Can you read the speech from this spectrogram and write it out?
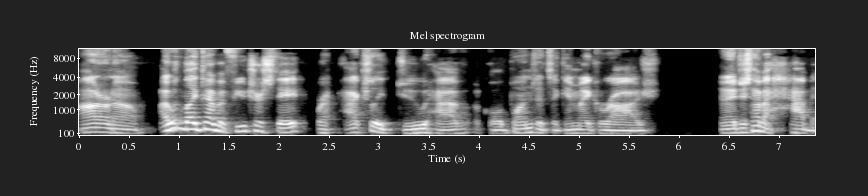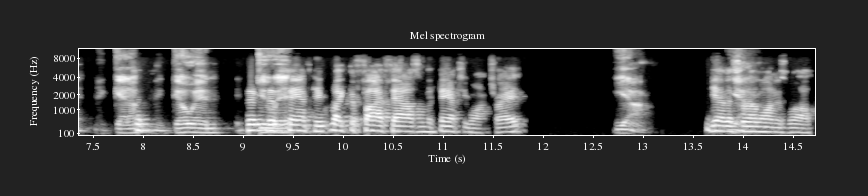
I don't know. I would like to have a future state where I actually do have a cold plunge that's like in my garage and I just have a habit. I get up and I go in, I do the it. fancy, like the 5,000, the fancy ones, right? Yeah, Yeah, that's what I want as well.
